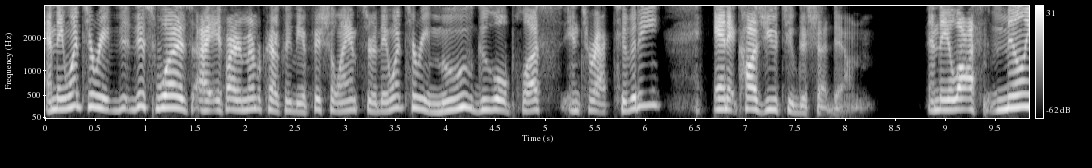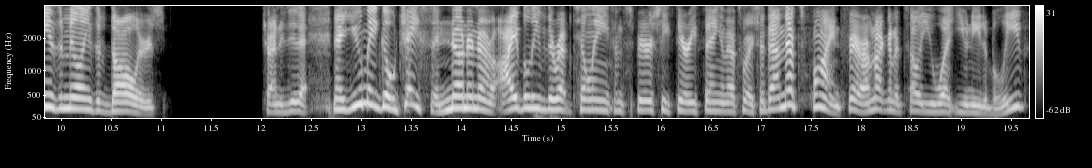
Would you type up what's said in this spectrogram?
And they went to, re- this was, if I remember correctly, the official answer. They went to remove Google Plus interactivity and it caused YouTube to shut down. And they lost millions and millions of dollars trying to do that. Now you may go, Jason, no, no, no, no. I believe the reptilian conspiracy theory thing, and that's why I shut down. That's fine, fair. I'm not going to tell you what you need to believe.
